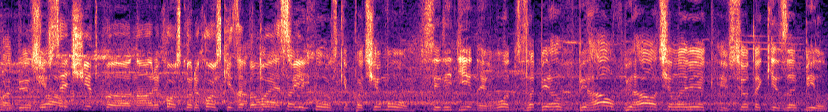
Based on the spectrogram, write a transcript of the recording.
Побежал. І все чітко на Оріховського. Оріховський А забиває кто с свій. Ореховским? Почему с середины? Вот забегал, вбегал, вбегал человек и все-таки забил.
